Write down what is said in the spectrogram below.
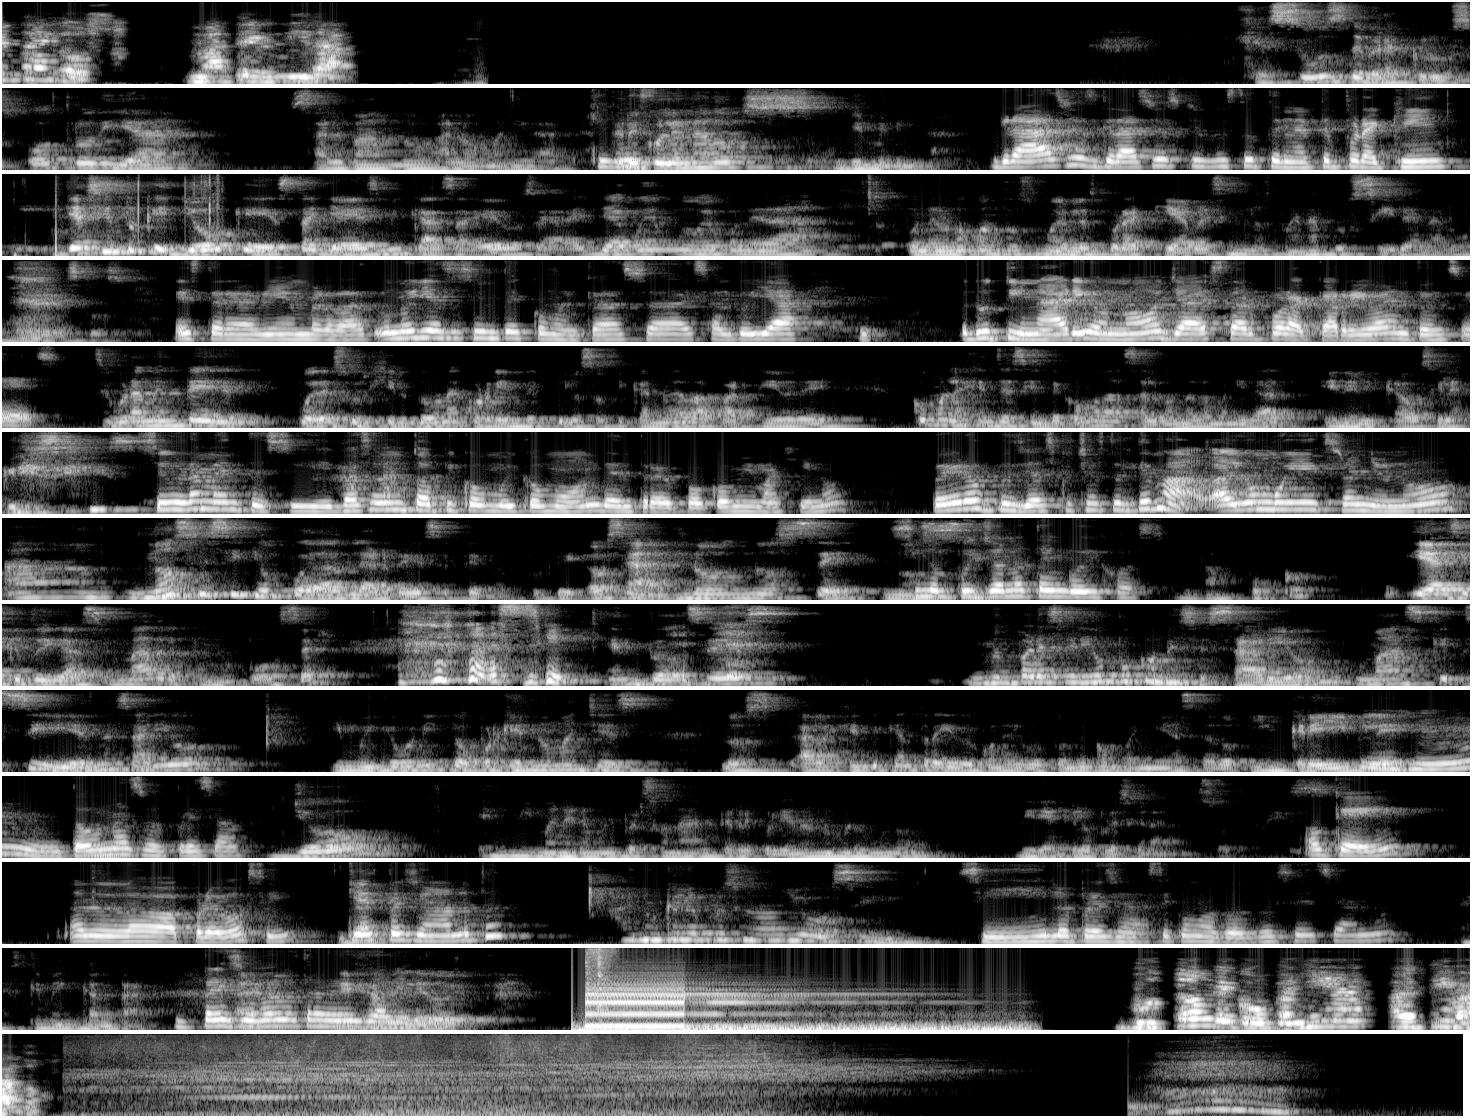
52. Maternidad. Jesús de Veracruz, otro día salvando a la humanidad. Pericolena 2, bienvenida. Gracias, gracias, qué gusto tenerte por aquí. Ya siento que yo, que esta ya es mi casa, ¿eh? O sea, ya voy, me voy a poner a poner unos cuantos muebles por aquí, a ver si me los pueden abducir en alguno de estos. Estaría bien, ¿verdad? Uno ya se siente como en casa, es algo ya rutinario, ¿no? Ya estar por acá arriba, entonces, Seguramente puede surgir toda una corriente filosófica nueva a partir de cómo la gente se siente cómoda salvando a la humanidad en el caos y la crisis. seguramente sí, va a ser un tópico muy común dentro de poco, me imagino. Pero pues ya escuchaste el tema, algo muy extraño, ¿no? Ah, no sé si yo pueda hablar de ese tema, porque, o sea, no, no sé. No si no, pues sé. yo no tengo hijos. Yo tampoco. Y así que tú digas, madre, pues no puedo ser. sí. Entonces, me parecería un poco necesario, más que, sí, es necesario y muy que bonito, porque no manches, los, a la gente que han traído con el botón de compañía ha estado increíble. Ujú, toda una sorpresa. Yo, en mi manera muy personal, terricoliano número uno, diría que lo presionamos otra vez. Ok, lo apruebo, sí. ¿Quieres Dale. presionarlo tú? Ay, nunca lo he presionado yo, sí. Sí, lo presionaste como dos veces ya, ¿no? Es que me encanta. Presiónalo otra vez, déjame, dale. le doy otra. Botón de compañía activado.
